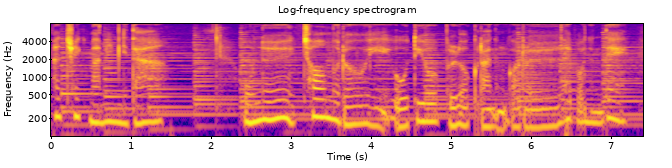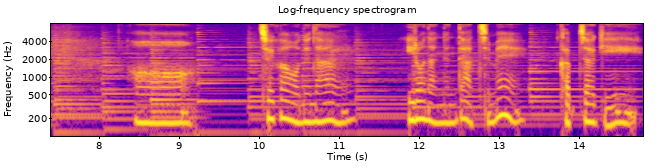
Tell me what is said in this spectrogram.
패트릭 맘입니다. 오늘 처음으로 이 오디오 블로그라는 거를 해보는데, 어, 제가 어느 날 일어났는데 아침에 갑자기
